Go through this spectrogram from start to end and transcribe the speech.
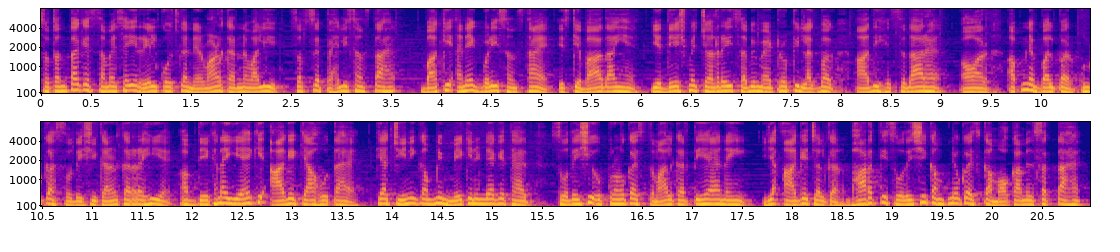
स्वतंत्रता के समय से ही रेल कोच का निर्माण करने वाली सबसे पहली संस्था है। बाकी अनेक बड़ी संस्थाएँ इसके बाद आई हैं। ये देश में चल रही सभी मेट्रो की लगभग आधी हिस्सेदार है और अपने बल पर उनका स्वदेशीकरण कर रही है। अब देखना यह है कि आगे क्या होता है। क्या चीनी कंपनी मेक इन इंडिया के तहत स्वदेशी उपकरणों का इस्तेमाल करती है या नहीं? या आगे चलकर भारत की स्वदेशी कंपनियों को इसका मौका मिल सकता है?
